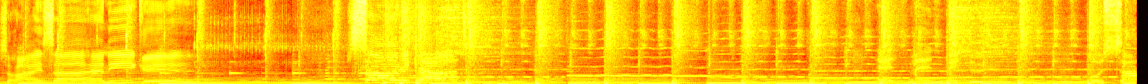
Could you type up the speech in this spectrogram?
så rejser han igen Så er det klart At man vil dø på Sejrø.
